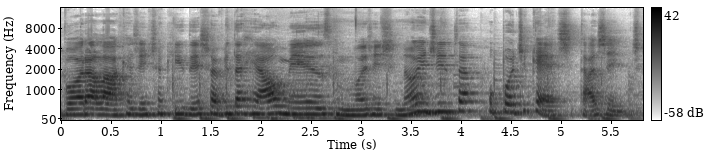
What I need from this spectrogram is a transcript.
Bora lá, que a gente aqui deixa a vida real mesmo. A gente não edita o podcast, tá, gente?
